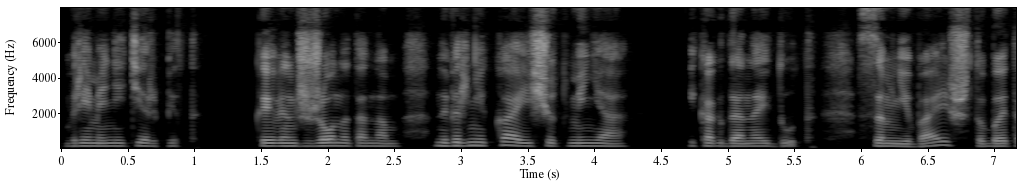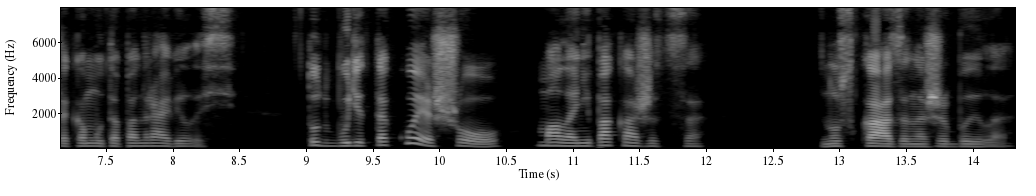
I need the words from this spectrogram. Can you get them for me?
Время не терпит. Кевин с Джонатаном наверняка ищут меня. И когда найдут, сомневаюсь, чтобы это кому-то понравилось. Тут будет такое шоу, мало не покажется. Но сказано же было,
